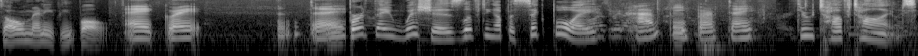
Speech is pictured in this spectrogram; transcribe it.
so many people. A great day. Birthday wishes lifting up a sick boy Happy birthday. through tough times.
